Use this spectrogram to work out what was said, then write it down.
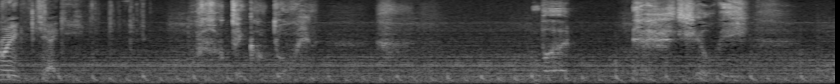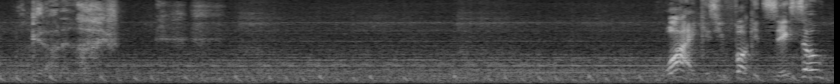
strength, Jackie. What do you think I'm doing? But, chill, E. We'll get out alive. Why? Because you fucking say so?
